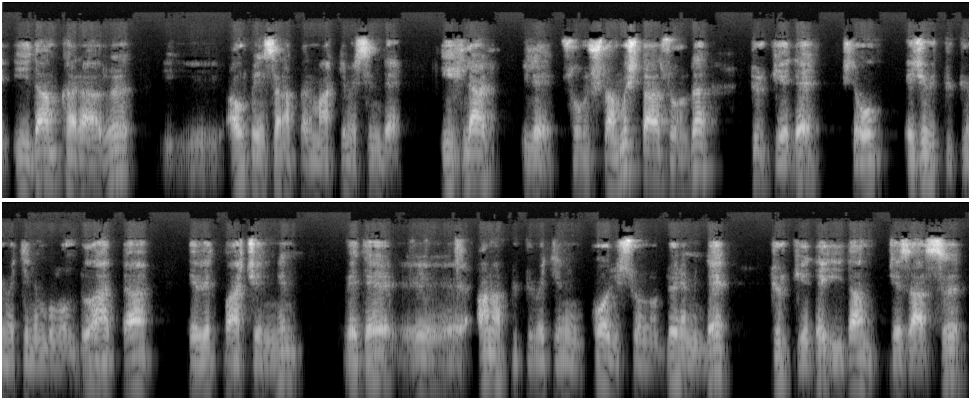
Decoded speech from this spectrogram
idam kararı Avrupa İnsan Hakları Mahkemesi'nde ihlal ile sonuçlanmış. Daha sonra da Türkiye'de işte o Ecevit hükümetinin bulunduğu hatta Devlet Bahçeli'nin ve de e, ANAP hükümetinin koalisyonu döneminde Türkiye'de idam cezası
